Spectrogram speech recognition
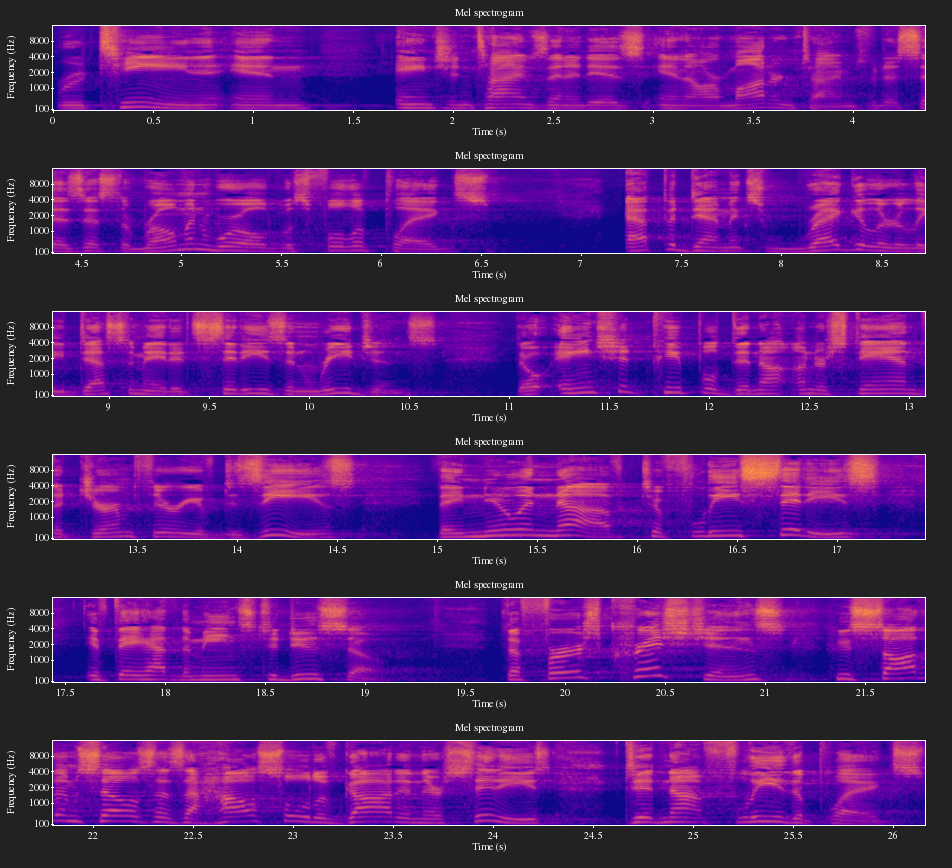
routine in ancient times than it is in our modern times. But it says this the Roman world was full of plagues, epidemics regularly decimated cities and regions. Though ancient people did not understand the germ theory of disease, they knew enough to flee cities if they had the means to do so. The first Christians who saw themselves as a household of God in their cities did not flee the plagues,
